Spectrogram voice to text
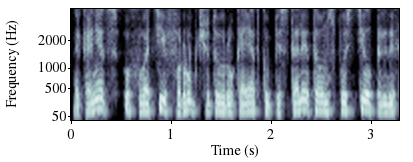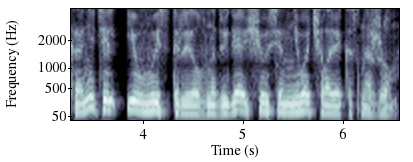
Наконец, ухватив рубчатую рукоятку пистолета, он спустил предохранитель и выстрелил в надвигающегося на него человека с ножом.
